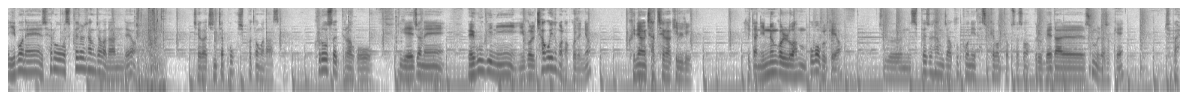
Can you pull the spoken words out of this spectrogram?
이번에 새로 스페셜 상자가 나왔는데요. 제가 진짜 뽑고 싶었던 거 나왔어요. 크로세트라고 이게 예전에 외국인이 이걸 차고 있는 걸 봤거든요. 그냥 자체가 길리. 일단 있는 걸로 한번 뽑아볼게요. 지금 스페셜 상자 쿠폰이 다섯 개밖에 없어서 그리고 매달 26개. 제발.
